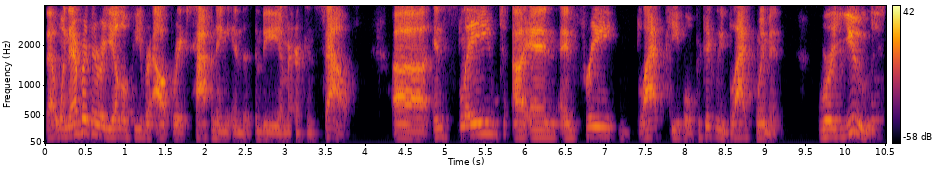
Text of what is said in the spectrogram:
that whenever there were yellow fever outbreaks happening in the, in the American South, uh, enslaved uh, and, and free Black people, particularly Black women, were used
